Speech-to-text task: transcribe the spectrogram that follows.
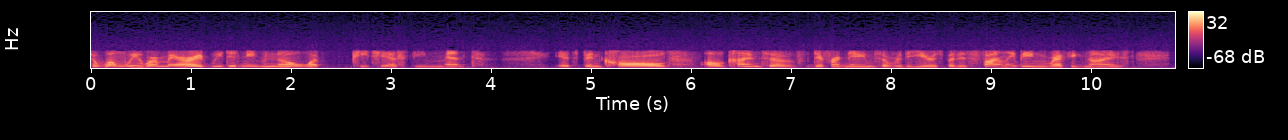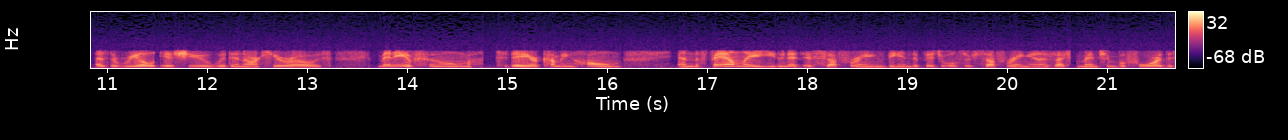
So when we were married, we didn't even know what PTSD meant. It's been called all kinds of different names over the years, but is finally being recognized as a real issue within our heroes, many of whom today are coming home and the family unit is suffering, the individuals are suffering, and as I mentioned before, the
